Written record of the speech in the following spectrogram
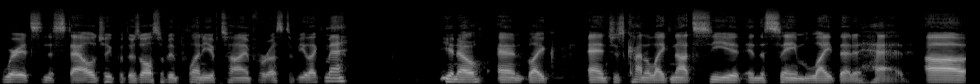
where it's nostalgic, but there's also been plenty of time for us to be like, meh, you know, and like, and just kind of like not see it in the same light that it had. Uh,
